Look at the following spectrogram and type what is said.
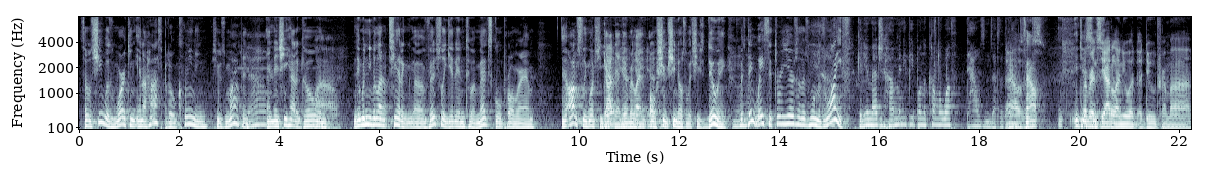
So she was working in a hospital cleaning. She was mopping, Yeah. and then she had to go and they wouldn't even let her. She had to uh, eventually get into a med school program. And obviously, once she got Yeah, there, they yeah, were yeah, like, yeah, "Oh shoot, she knows what she's doing." But they wasted three years of this woman's life. Can you imagine how many people in the Commonwealth? Thousands after Thousands. thousands. Now, it just Remember in Seattle, I knew a, a dude from uh,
